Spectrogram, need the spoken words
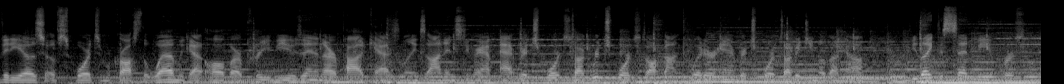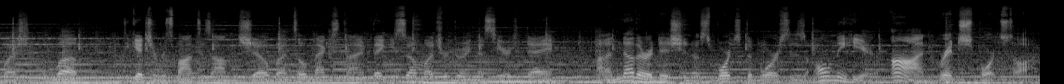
videos of sports from across the web. We got all of our previews and our podcast links on Instagram at Rich Sports Talk, Rich Sports Talk on Twitter, and Rich Sports Talk at gmail.com. If you'd like to send me a personal question, we'd love to get your responses on the show. But until next time, thank you so much for joining us here today on another edition of Sports Divorces only here on Rich Sports Talk.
